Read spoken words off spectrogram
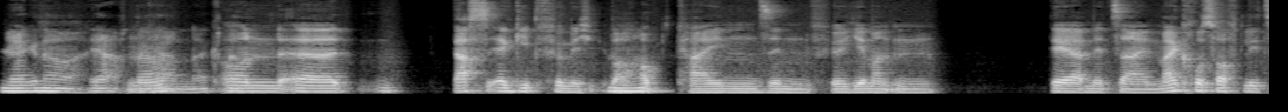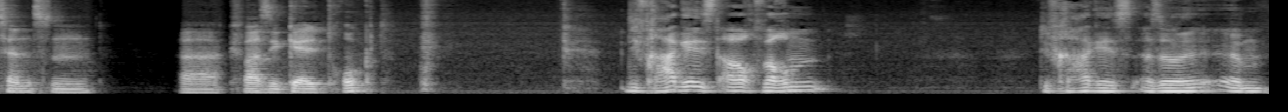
Ja, genau. Ja, 8 Na? Milliarden. Ne? Und äh, das ergibt für mich mhm. überhaupt keinen Sinn für jemanden, der mit seinen Microsoft-Lizenzen äh, quasi Geld druckt. Die Frage ist auch, warum. Die Frage ist, also ähm,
